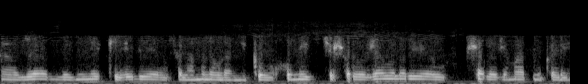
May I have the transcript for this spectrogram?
زړه له نیکه هیلې او سلامونه وړاندې کوم خو مې چې شروع ولري او ښه روژه مات مو کړی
